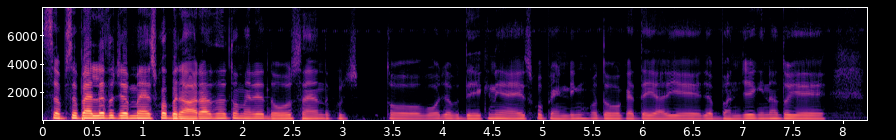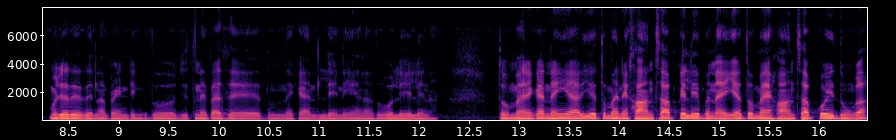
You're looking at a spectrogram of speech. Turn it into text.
सबसे पहले तो जब मैं इसको बना रहा था तो मेरे दोस्त हैं तो कुछ तो वो जब देखने आए इसको पेंटिंग को तो वो कहते, यार, ये जब बन जाएगी ना तो ये मुझे दे देना पेंटिंग तो जितने पैसे तुमने कह, लेने हैं ना तो वो ले लेना। तो मैंने कहा, नहीं यार, ये तो मैंने खान साहब के लिए बनाई है तो मैं खान साहब को ही दूँगा।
